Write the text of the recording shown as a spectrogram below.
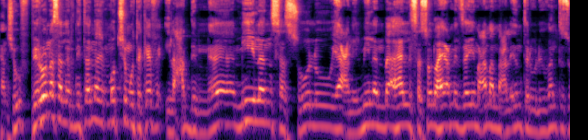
هنشوف. فيرونا سالرنيتانا ماتش متكافئ إلى حد ما. ميلان ساسولو يعني الميلان بقى هل ساسولو هيعمل زي ما عمل مع الإنتر واليوفنتوس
